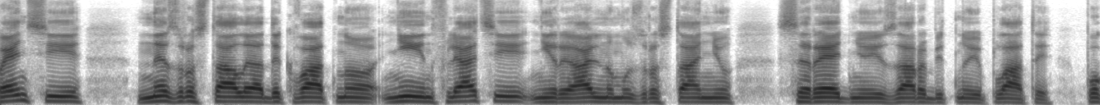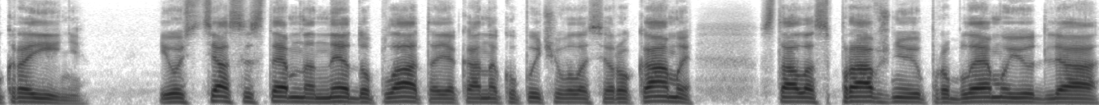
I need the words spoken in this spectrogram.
пенсії не зростали адекватно ні інфляції, ні реальному зростанню середньої заробітної плати по країні. І ось ця системна недоплата, яка накопичувалася роками, стала справжньою проблемою для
